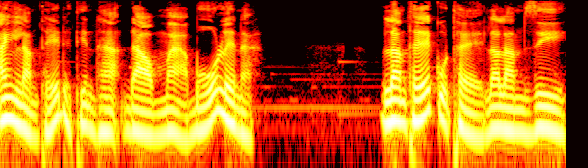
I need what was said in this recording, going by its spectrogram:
Anh làm thế để thiên hạ đào mả bố lên à? Làm thế cụ thể là làm gì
